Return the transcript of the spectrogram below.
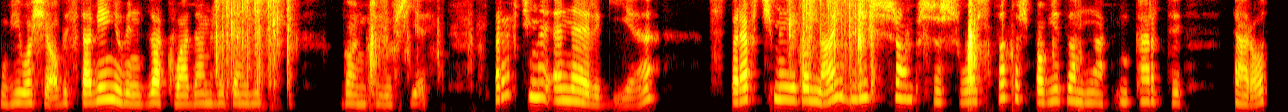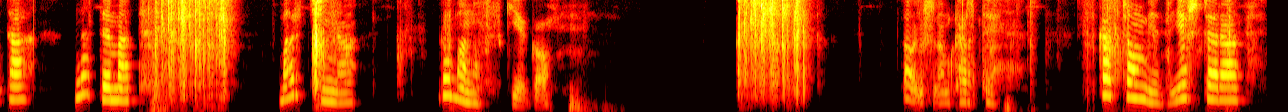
Mówiło się o wystawieniu, więc zakładam, że ten list gończy już jest. Sprawdźmy energię, sprawdźmy jego najbliższą przyszłość, co też powiedzą na karty Tarota na temat Marcina Romanowskiego. O, już nam karty skaczą, więc jeszcze raz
